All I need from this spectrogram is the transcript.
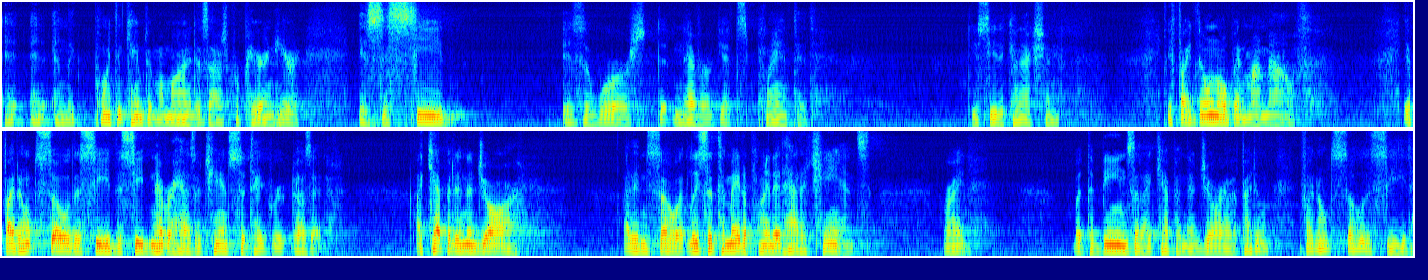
And, and, and the point that came to my mind as I was preparing here is the seed is the worst that never gets planted. Do you see the connection? If I don't open my mouth, if I don't sow the seed, the seed never has a chance to take root, does it? I kept it in a jar. I didn't sow it. At least the tomato plant, it had a chance, right? But the beans that I kept in the jar, if I don't, if I don't sow the seed,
